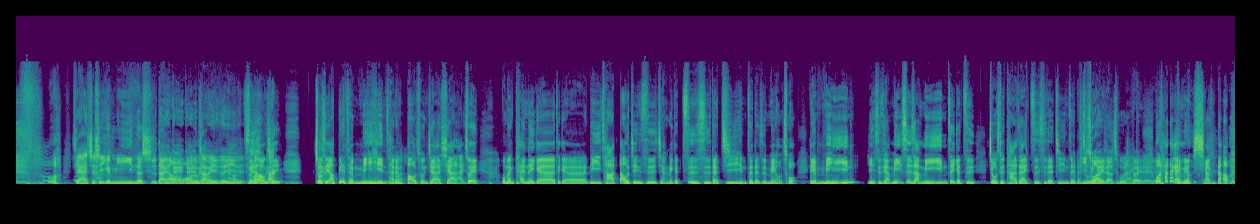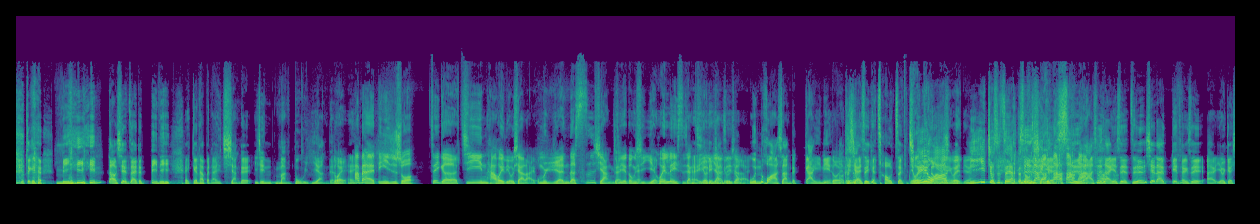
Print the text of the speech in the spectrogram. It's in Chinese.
哇，现在这是一个迷音的时代啊网络上面也一什么东西就是要变成迷音才能保存下下来。所以我们看那个这个理查道金斯讲那个自私的基因，真的是没有错，连迷音。也是这样，迷事实上“迷音”这个字就是他在《自私的基因》这本提出来的提出来的。对对对不过他大概没有想到，这个 “迷音”到现在的定义，哎，跟他本来想的已经蛮不一样的。对哎，它本来的定义是说，这个基因它会留下来，我们人的思想这些东西也会类似像哎，基因一样有点像是留下来一种。文化上的概念，对可哦听起来是一个超正经没有啊 也会点，迷一就是这样的事东西实上也啊。是啦，事实上也是，只是现在变成是呃有一个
